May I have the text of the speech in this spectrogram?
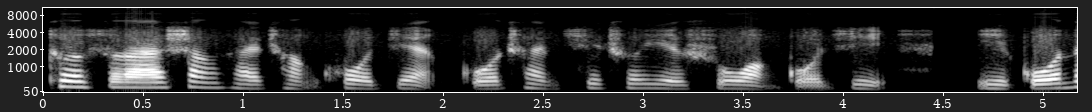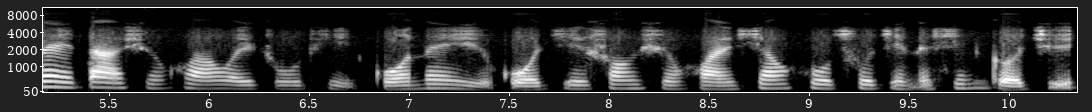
特斯拉上海厂扩建，国产汽车业输往国际，以国内大循环为主体，国内与国际双循环相互促进的新格局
